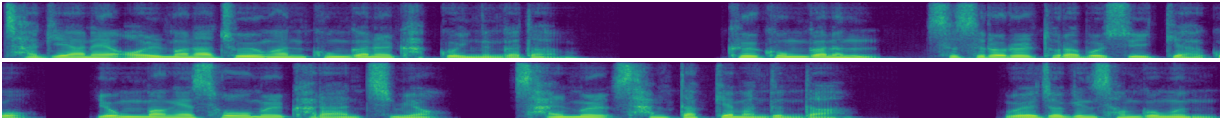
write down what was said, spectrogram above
자기 안에 얼마나 조용한 공간을 갖고 있는가다. 그 공간은 스스로를 돌아볼 수 있게 하고 욕망의 소음을 가라앉히며 삶을 삶답게 만든다. 외적인 성공은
